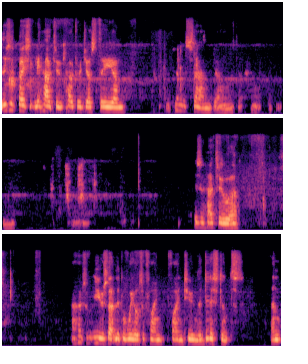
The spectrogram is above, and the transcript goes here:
this is basically how to how to adjust the um, turn the sound down. This is how to uh, how to use that little wheel to fine fine tune the distance, and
